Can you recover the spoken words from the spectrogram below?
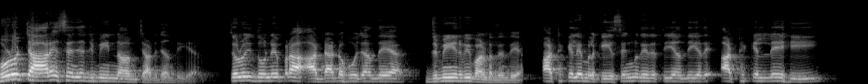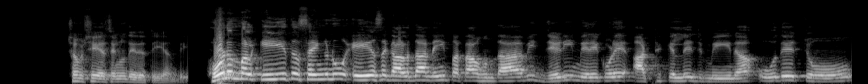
ਹੁਣ ਉਹ ਚਾਰ ਹਿੱਸਿਆਂ 'ਚ ਜ਼ਮੀਨ ਨਾਮ ਚੜ ਜਾਂਦੀ ਹੈ। ਚਲੋ ਜੀ, ਦੋਨੇ ਭਰਾ ਅੱਡ ਅੱਡ ਹੋ ਜਾਂਦੇ ਆ, ਜ਼ਮੀਨ ਵੀ ਵੰਡ ਦਿੰਦੇ ਆ। 8 ਕਿੱਲੇ ਮਲਕੀਤ ਸਿੰਘ ਨੂੰ ਦੇ ਦਿੱਤੀ ਜਾਂਦੀ ਹੈ ਤੇ 8 ਕਿੱਲੇ ਹੀ ਸ਼ਮਸ਼ੇਰ ਸਿੰਘ ਨੂੰ ਦੇ ਦਿੱਤੀ ਜਾਂਦੀ ਹੁਣ ਮਲਕੀਤ ਸਿੰਘ ਨੂੰ ਇਸ ਗੱਲ ਦਾ ਨਹੀਂ ਪਤਾ ਹੁੰਦਾ ਵੀ ਜਿਹੜੀ ਮੇਰੇ ਕੋਲੇ 8 ਕਿੱਲੇ ਜ਼ਮੀਨ ਆ, ਉਹਦੇ ਚੋਂ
